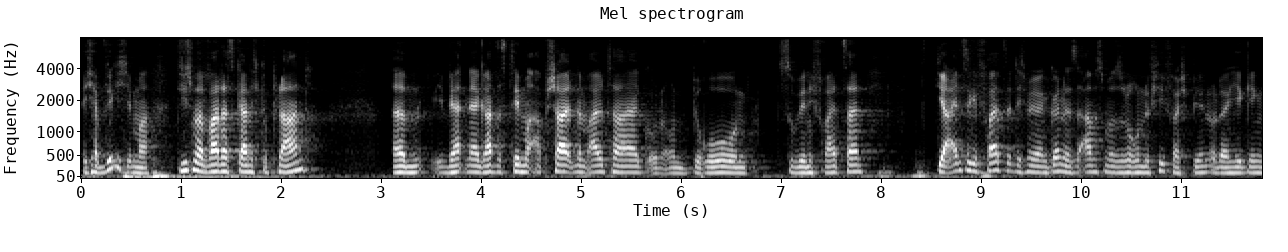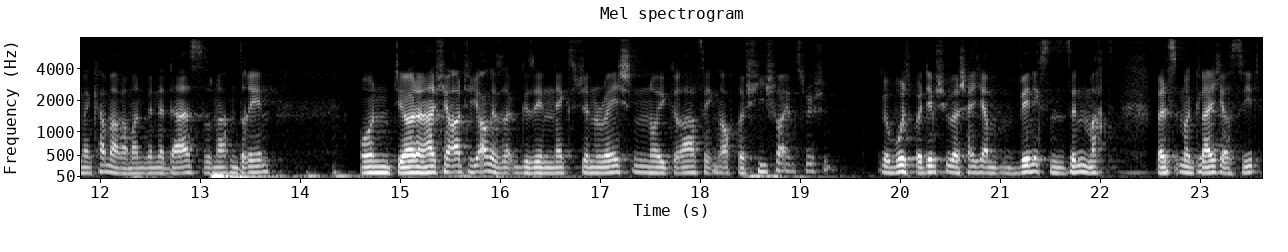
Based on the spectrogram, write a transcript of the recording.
ich habe wirklich immer, diesmal war das gar nicht geplant. Ähm, wir hatten ja gerade das Thema Abschalten im Alltag und, und Büro und zu wenig Freizeit die einzige Freizeit, die ich mir dann gönne, ist abends mal so eine Runde FIFA spielen oder hier gegen meinen Kameramann, wenn der da ist, so nach dem Drehen. Und ja, dann habe ich ja natürlich auch gesehen, Next Generation, neue Grafiken, auch bei FIFA inzwischen. Obwohl es bei dem Spiel wahrscheinlich am wenigsten Sinn macht, weil es immer gleich aussieht.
